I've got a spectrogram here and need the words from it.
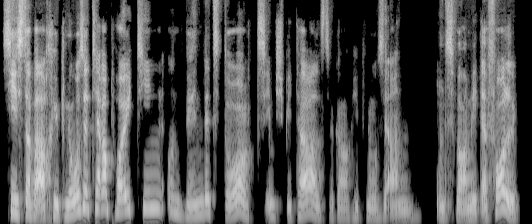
Sie ist aber auch Hypnosetherapeutin und wendet dort im Spital sogar Hypnose an. Und zwar mit Erfolg.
